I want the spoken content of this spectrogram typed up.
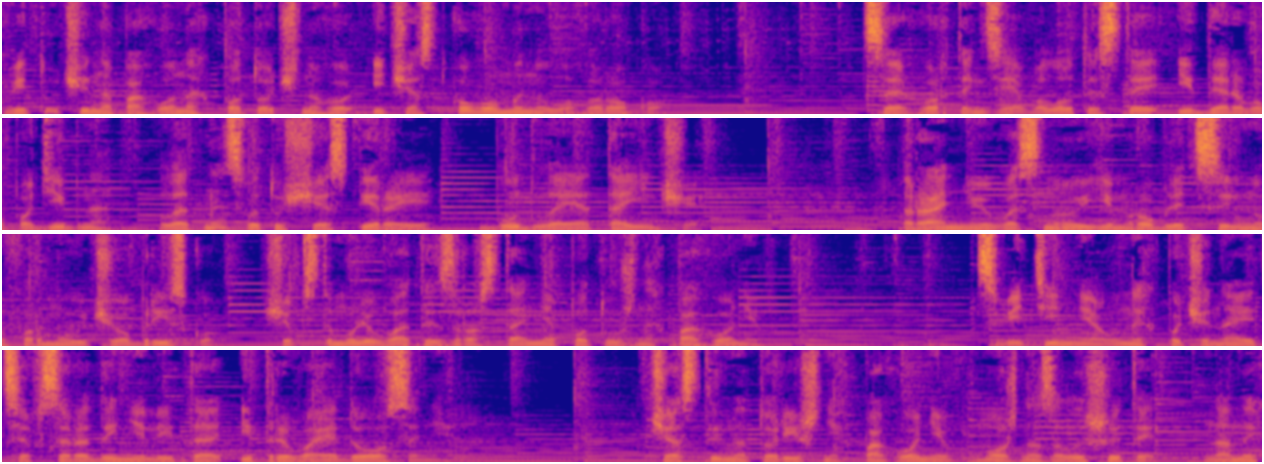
квітучі на пагонах поточного і частково минулого року. Це гортензія волотисте і деревоподібна, летне цветуще спіреї, будлея та інші. Ранньою весною їм роблять сильну формуючу обрізку, щоб стимулювати зростання потужних пагонів. Цвітіння у них починається в середині літа і триває до осені. Частина торішніх пагонів можна залишити, на них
